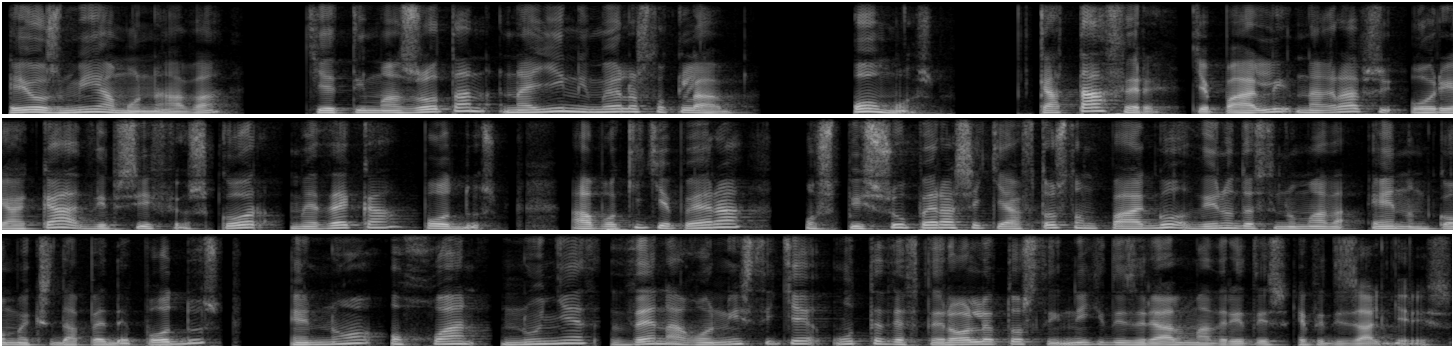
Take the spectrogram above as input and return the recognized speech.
έως μία μονάδα και ετοιμαζόταν να γίνει μέλος στο κλαμπ. Όμως, κατάφερε και πάλι να γράψει οριακά διψήφιο σκορ με 10 πόντους. Από εκεί και πέρα, ο Σπισού πέρασε και αυτό στον πάγκο δίνοντας στην ομάδα 1,65 πόντους, ενώ ο Χουάν Νούνιεθ δεν αγωνίστηκε ούτε δευτερόλεπτο στη νίκη της Real Madrid επί της Άλγερης.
